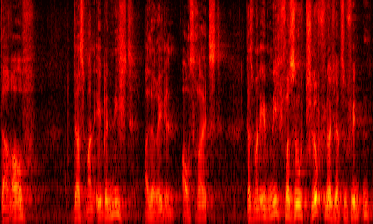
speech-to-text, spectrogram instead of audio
darauf, dass man eben nicht alle Regeln ausreizt, dass man eben nicht versucht, Schlupflöcher zu finden,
